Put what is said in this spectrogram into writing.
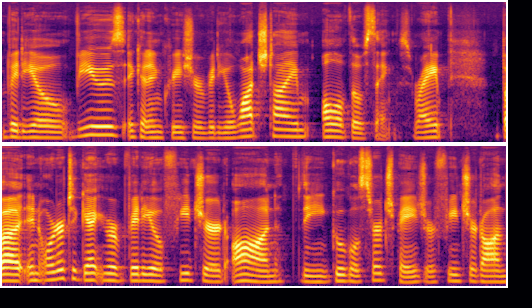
video views, it can increase your video watch time, all of those things, right? But in order to get your video featured on the Google search page or featured on,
